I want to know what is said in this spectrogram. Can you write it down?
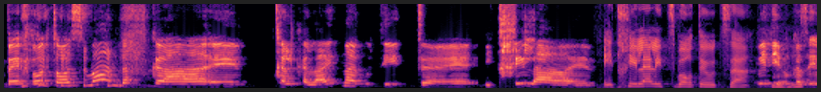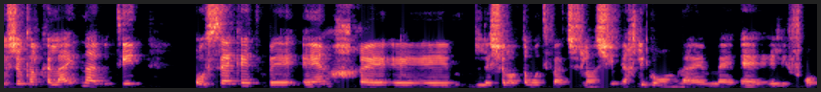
ובאותו זמן דווקא אה, כלכלה התנהגותית אה, התחילה... אה, התחילה לצבור תאוצה. בדיוק, אז כלכלה התנהגותית עוסקת באיך אה, אה, לשנות את המוטיבציה של אנשים, איך לגרום להם אה, לפעול.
